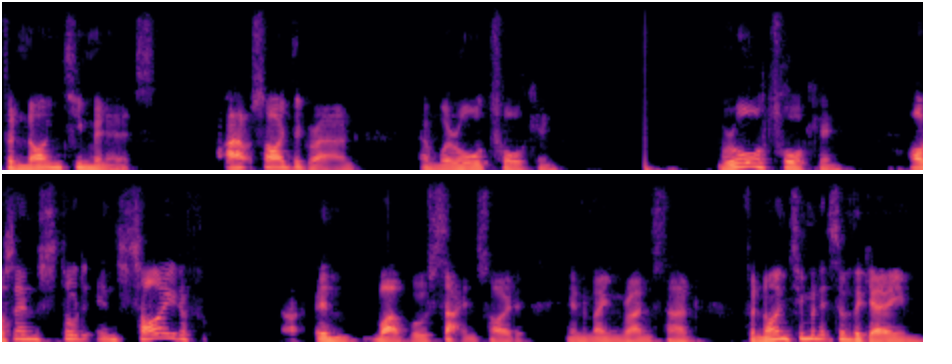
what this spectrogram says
for 90 minutes outside the ground and we're all talking. We're all talking. I was then stood inside of, uh, in, well, we were sat inside in the main grandstand for 90 minutes of the game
